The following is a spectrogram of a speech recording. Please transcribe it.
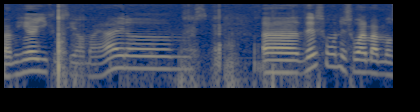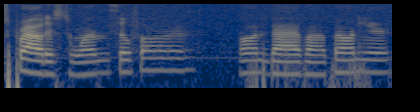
From here you can see all my items. Uh, this one is one of my most proudest ones so far on that I've uh, put on here.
